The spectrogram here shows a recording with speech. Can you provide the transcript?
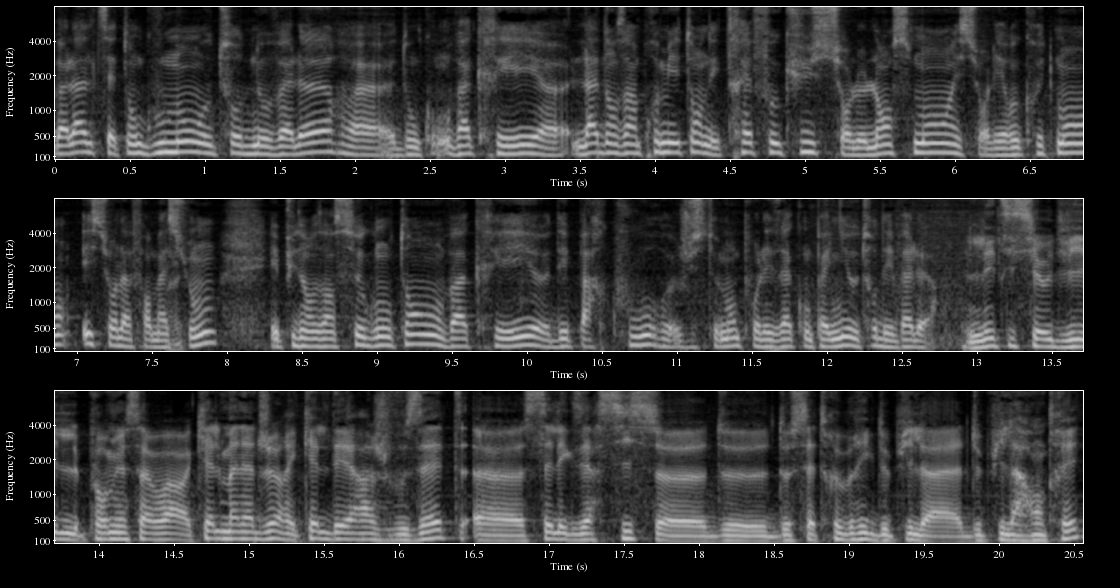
voilà, cet engouement autour de nos valeurs. donc on va créer là dans un premier temps, on est très focus sur le lancement sur les recrutements et sur la formation. Et puis dans un second temps, on va créer euh, des parcours justement pour les accompagner autour des valeurs. Laetitia Hauteville, pour mieux savoir quel manager et quel DRH vous êtes, euh, c'est l'exercice euh, de, de, cette rubrique depuis la, depuis la rentrée.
